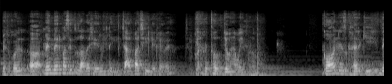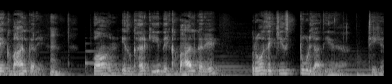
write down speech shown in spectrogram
बिल्कुल मैं मेरे पास एक तो ज़्यादा शेर भी नहीं है। चार पाँच ही लिखे हुए हैं। तो जो है वही पढ़ो। कौन इस घर की देखभाल करे? हम्म। कौन इस घर की देखभाल करे? रोज एक चीज़ टूट जाती है यार। ठीक है।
